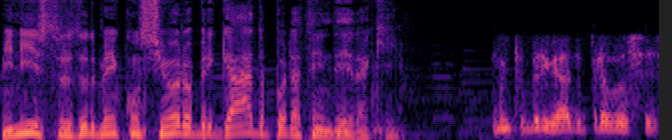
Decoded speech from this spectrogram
Ministro, tudo bem com o senhor? Obrigado por atender aqui. Muito obrigado para vocês.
